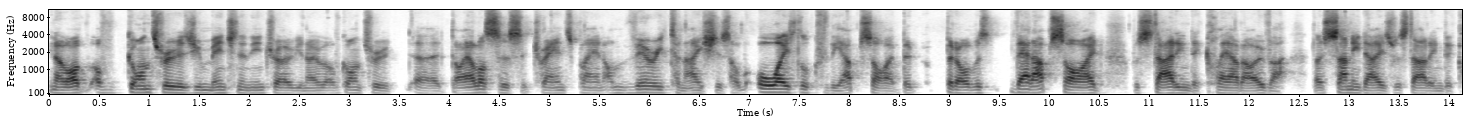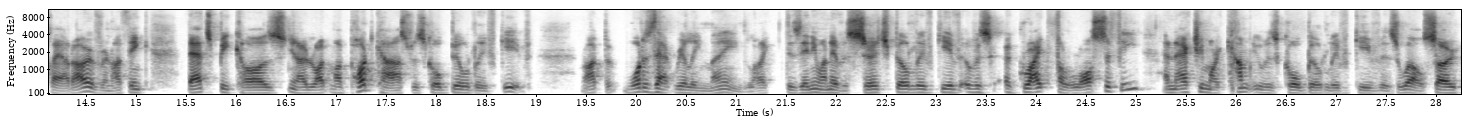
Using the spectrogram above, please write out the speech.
you know, I've I've gone through, as you mentioned in the intro. You know, I've gone through uh, dialysis, a transplant. I'm very tenacious. I've always looked for the upside, but but I was that upside was starting to cloud over. Those sunny days were starting to cloud over, and I think that's because you know like my podcast was called build live give right but what does that really mean like does anyone ever search build live give it was a great philosophy and actually my company was called build live give as well so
